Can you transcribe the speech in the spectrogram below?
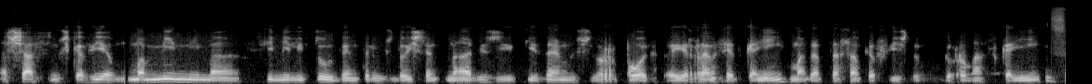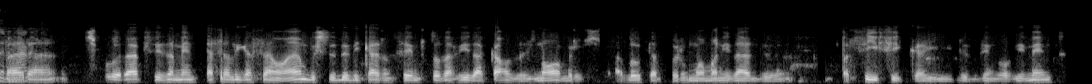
achássemos que havia uma mínima similitude entre os dois centenários e quisemos repor a errância de Caim, uma adaptação que eu fiz do, do romance Caim, para explorar precisamente essa ligação. Ambos se dedicaram sempre toda a vida a causas nobres, à luta por uma humanidade pacífica e de desenvolvimento.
